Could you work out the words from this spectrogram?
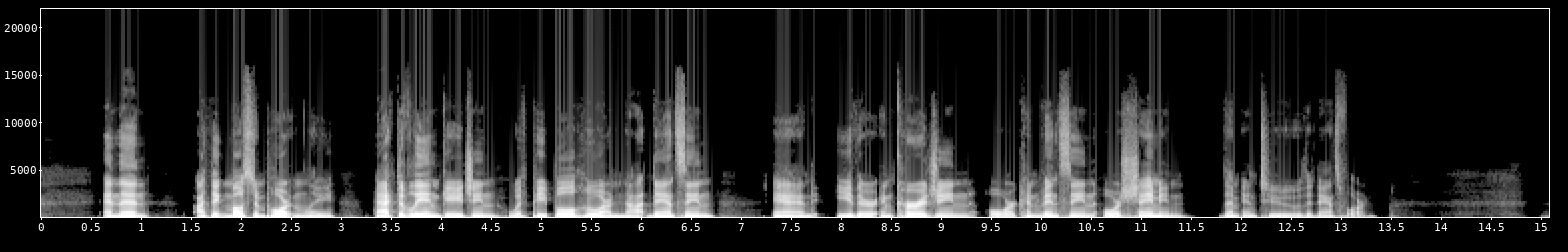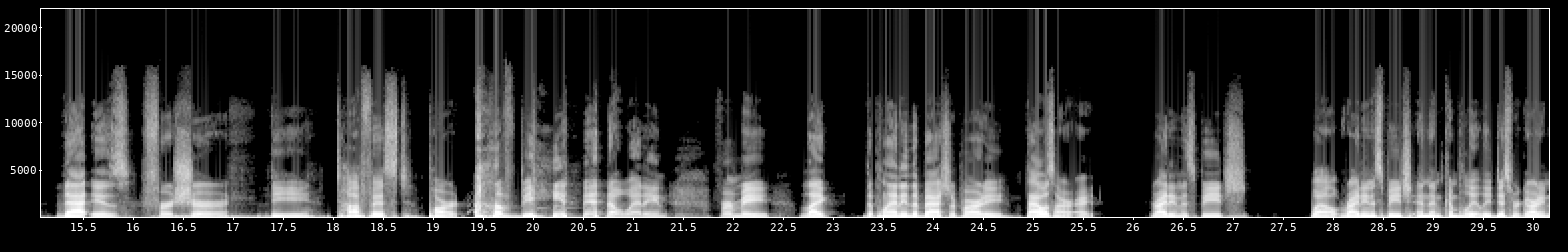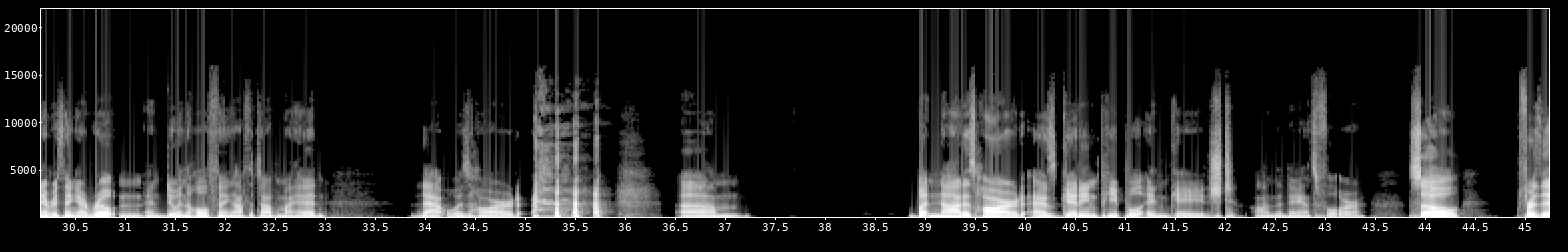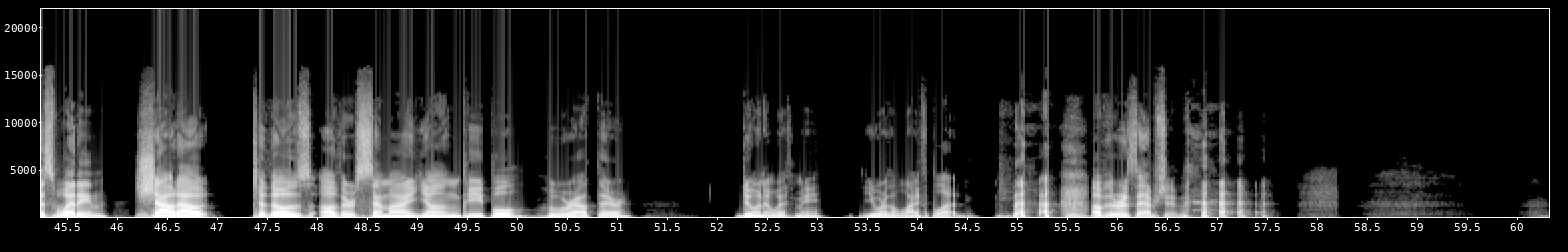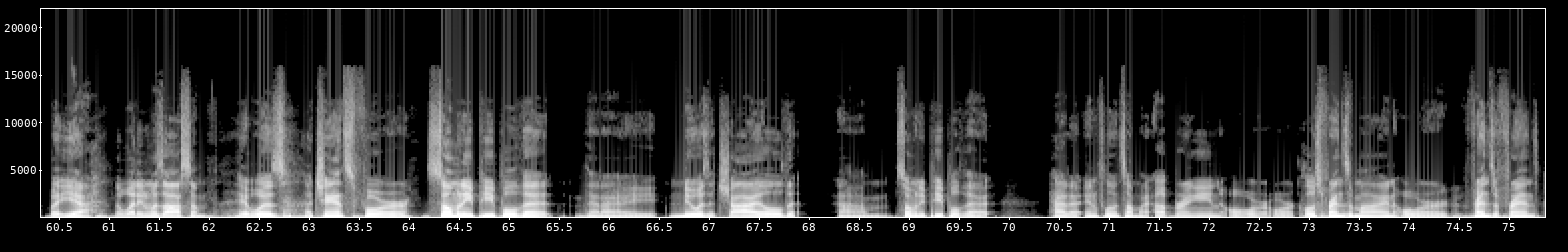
And then I think most importantly, actively engaging with people who are not dancing and either encouraging or convincing or shaming them into the dance floor. That is for sure the toughest part of being in a wedding for me. Like the planning the bachelor party, that was all right. Writing a speech, well, writing a speech and then completely disregarding everything I wrote and, and doing the whole thing off the top of my head, that was hard. um, but not as hard as getting people engaged on the dance floor. So, for this wedding, shout out to those other semi young people who were out there doing it with me. You are the lifeblood of the reception. But yeah, the wedding was awesome. It was a chance for so many people that that I knew as a child, um, so many people that had an influence on my upbringing, or or close friends of mine, or friends of friends,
